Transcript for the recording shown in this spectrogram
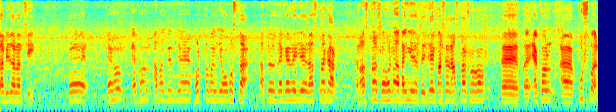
দাবি জানাচ্ছি। হোক, এখন আমাদের যে বর্তমান যে অবস্থা, আপনারা দেখেন এই যে রাস্তাঘাট, রাস্তা সহটা ভেঙে গেছে যে পাশে রাস্তা সহ এখন পুষ্মার।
